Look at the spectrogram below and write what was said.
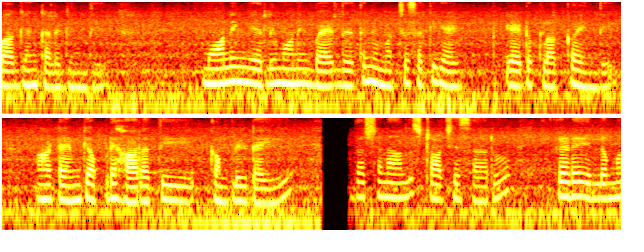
భాగ్యం కలిగింది. మార్నింగ్ ఎర్లీ మార్నింగ్ బయలుదేరితే మేము వచ్చేసరికి ఎయిట్ ఎయిట్ ఓ క్లాక్ అయింది. ఆ టైంకి అప్పుడే హారతి కంప్లీట్ అయ్యి దర్శనాలు స్టార్ట్ చేశారు. ఇక్కడే ఎల్లమ్మ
